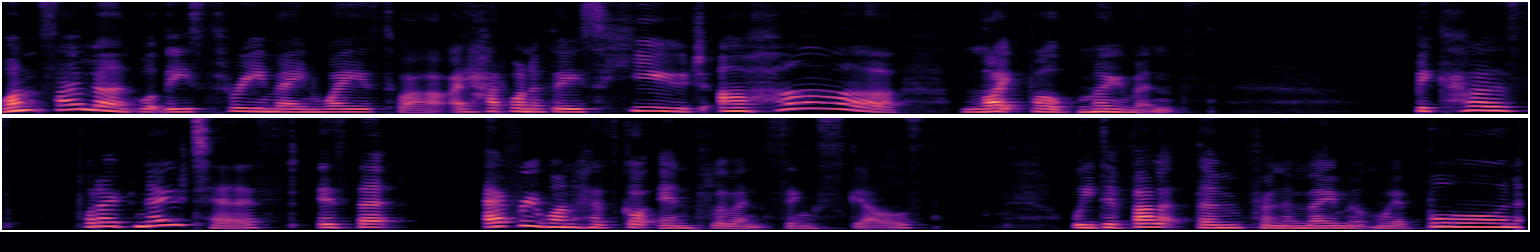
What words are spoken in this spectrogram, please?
Once I learnt what these three main ways were, I had one of those huge aha light bulb moments. Because what I've noticed is that everyone has got influencing skills. We develop them from the moment we're born,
